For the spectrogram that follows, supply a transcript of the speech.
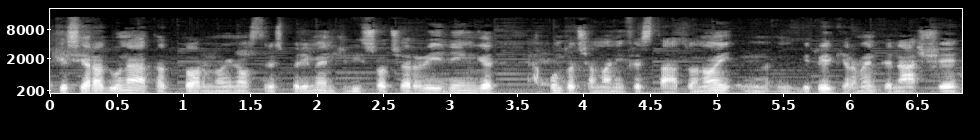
che si è radunata attorno ai nostri esperimenti di social reading appunto ci ha manifestato. Noi, Between chiaramente nasce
